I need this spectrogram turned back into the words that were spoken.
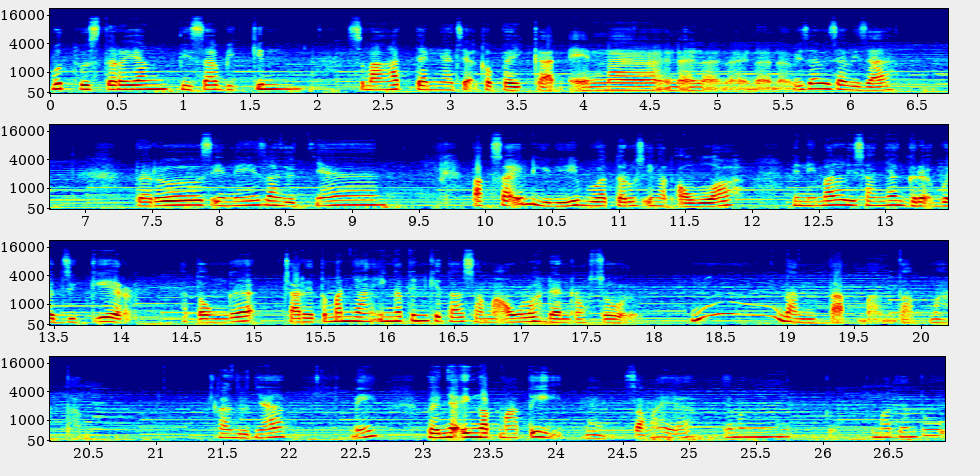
Mood booster yang bisa bikin semangat dan ngajak kebaikan. Enak enak enak enak, enak. bisa bisa bisa Terus ini selanjutnya paksain diri buat terus ingat Allah, minimal lisannya gerak buat zikir atau enggak cari teman yang ingetin kita sama Allah dan Rasul. Hmm, mantap, mantap, mantap. Selanjutnya, nih banyak ingat mati. Hmm, sama ya, emang kematian tuh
